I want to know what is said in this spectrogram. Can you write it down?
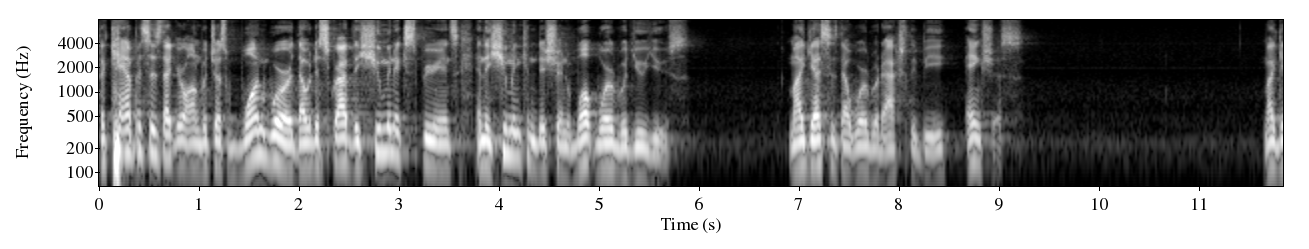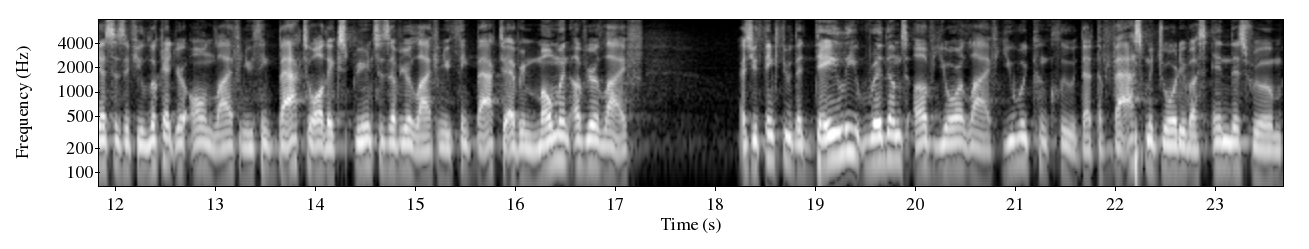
the campuses that you're on with just one word that would describe the human experience and the human condition, what word would you use? My guess is that word would actually be anxious. My guess is if you look at your own life and you think back to all the experiences of your life and you think back to every moment of your life, as you think through the daily rhythms of your life, you would conclude that the vast majority of us in this room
